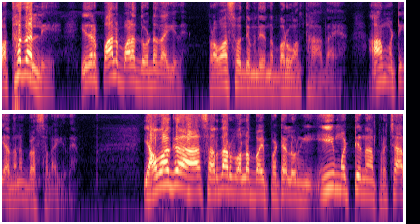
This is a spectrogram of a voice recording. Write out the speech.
ಪಥದಲ್ಲಿ ಇದರ ಪಾಲು ಭಾಳ ದೊಡ್ಡದಾಗಿದೆ, ಪ್ರವಾಸೋದ್ಯಮದಿಂದ ಬರುವಂಥ ಆದಾಯ. ಆ ಮಟ್ಟಿಗೆ ಅದನ್ನು ಬೆಳೆಸಲಾಗಿದೆ. ಯಾವಾಗ ಸರ್ದಾರ್ ವಲ್ಲಭಭಾಯಿ ಪಟೇಲ್ ಅವ್ರಿಗೆ ಈ ಮಟ್ಟಿನ ಪ್ರಚಾರ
